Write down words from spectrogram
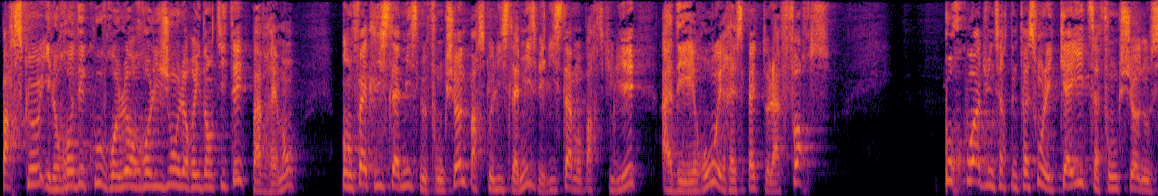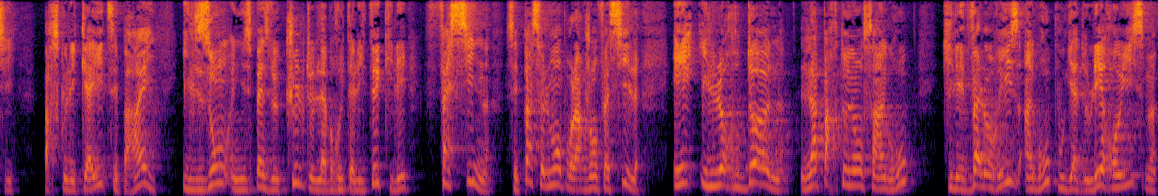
Parce qu'ils redécouvrent leur religion et leur identité? Pas vraiment. En fait, l'islamisme fonctionne parce que l'islamisme, et l'islam en particulier, a des héros et respecte la force. Pourquoi, d'une certaine façon, les caïds, ça fonctionne aussi? Parce que les caïds, c'est pareil, ils ont une espèce de culte de la brutalité qui les fascine. C'est pas seulement pour l'argent facile. Et ils leur donnent l'appartenance à un groupe qui les valorise, un groupe où il y a de l'héroïsme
